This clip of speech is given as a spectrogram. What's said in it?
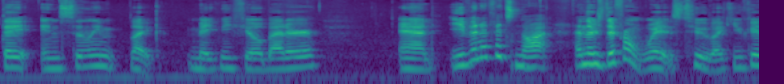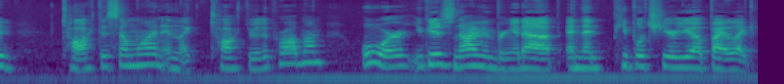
they instantly like make me feel better and even if it's not and there's different ways too like you could talk to someone and like talk through the problem or you could just not even bring it up and then people cheer you up by like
